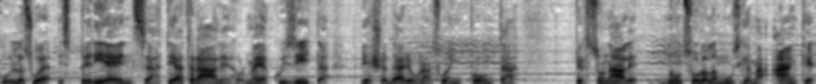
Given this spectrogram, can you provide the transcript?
la sua esperienza teatrale ormai acquisita, riesce a dare una sua impronta personale non solo alla musica ma anche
